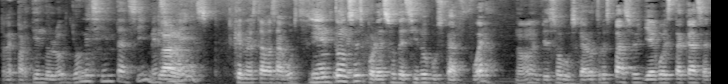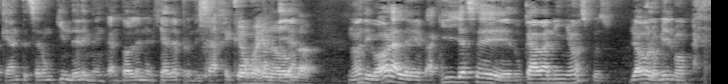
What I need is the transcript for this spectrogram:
repartiéndolo, yo me sienta así mes Claro. a mes. Que no estabas a gusto. Y entonces por eso decido buscar fuera, ¿no? Empiezo a buscar otro espacio, llego a esta casa que antes era un kinder y me encantó la energía de aprendizaje. Qué buena onda. ¿No? Digo, órale, aquí ya se educaba a niños, pues yo hago lo mismo.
